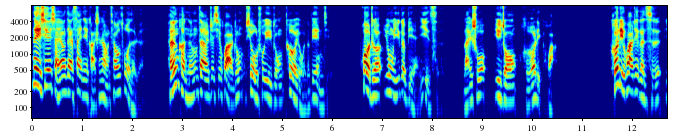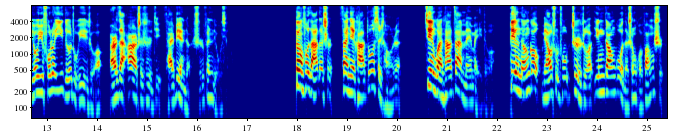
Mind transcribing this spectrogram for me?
那些想要在塞涅卡身上挑错的人，很可能在这些话中嗅出一种特有的辩解，或者用一个贬义词来说，一种合理化。合理化这个词，由于弗洛伊德主义者，而在二十世纪才变得十分流行。更复杂的是，塞涅卡多次承认，尽管他赞美美德，并能够描述出智者应当过的生活方式，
